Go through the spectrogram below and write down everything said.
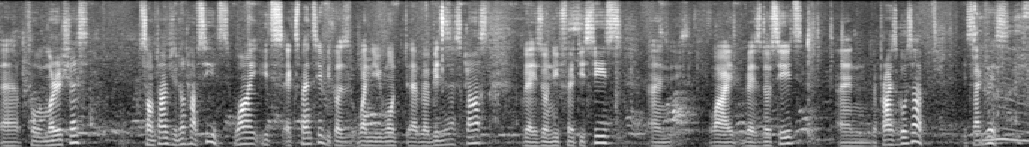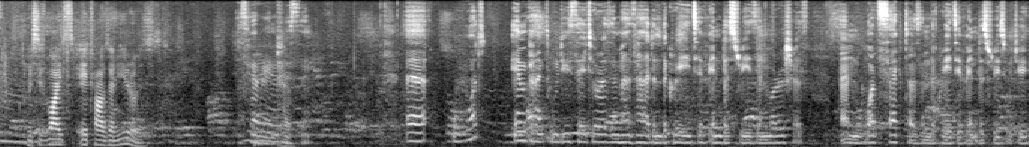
uh, for Mauritius, sometimes you don't have seats. Why it's expensive? Because when you want to have a business class, there is only 30 seats, and why there's no seats, and the price goes up. It's like this. This is why it's 8,000 euros. That's very interesting. Uh, what impact would you say tourism has had in the creative industries in Mauritius? And what sectors in the creative industries would you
